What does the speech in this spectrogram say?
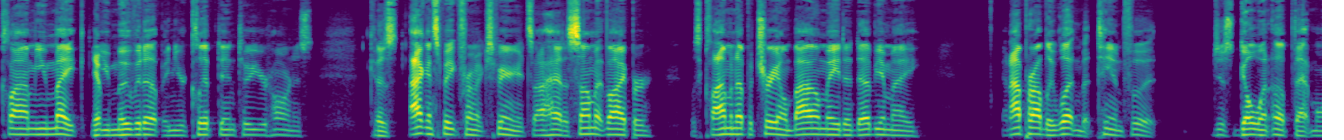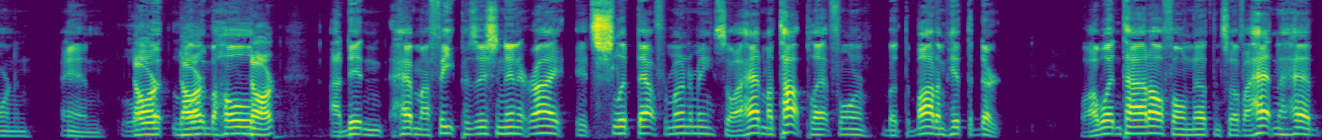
climb you make, Yep. you move it up and you're clipped into your harness. Because I can speak from experience. I had a Summit Viper, was climbing up a tree on Bayou Meto WMA, and I probably wasn't but 10 foot just going up that morning. And lo, Dark, lo dark, and behold, dark. I didn't have my feet positioned in it right. It slipped out from under me. So I had my top platform, but the bottom hit the dirt. Well, I wasn't tied off on nothing. So if I hadn't had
